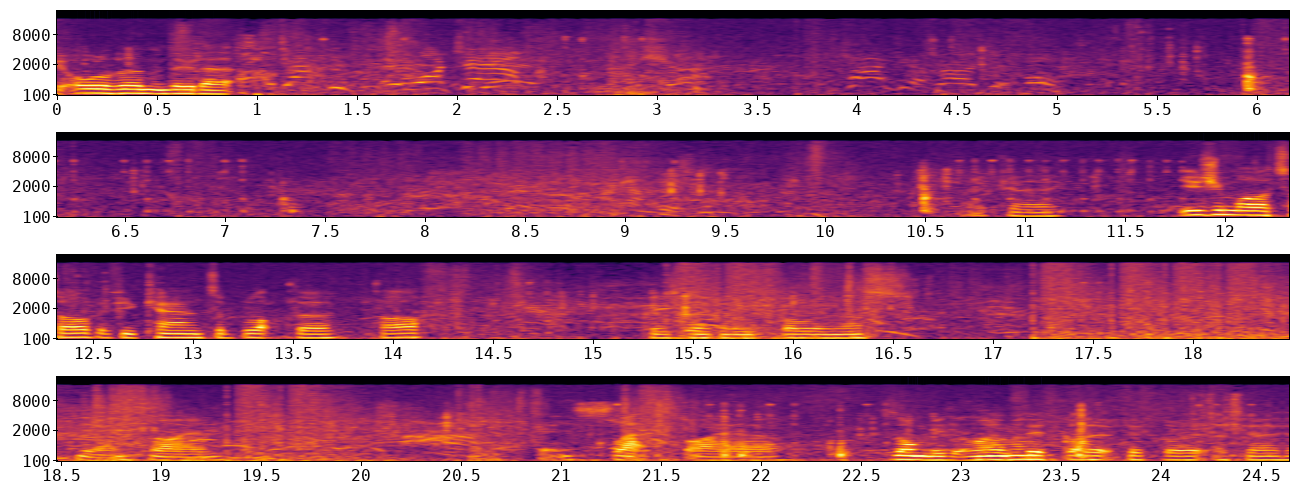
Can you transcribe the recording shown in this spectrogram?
Get all of them and do that. Okay. Use your Molotov if you can to block the path, because they're going to be following us. Yeah, I'm trying. Getting slapped by uh, zombies at the Oh, moment. fifth got it. Fifth got it. Okay.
